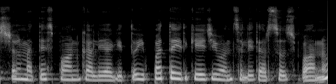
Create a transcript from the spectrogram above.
ಅಷ್ಟರಲ್ಲಿ ಮತ್ತೆ ಸ್ಪಾನ್ ಖಾಲಿಯಾಗಿತ್ತು ಇಪ್ಪತ್ತೈದು ಕೆ ಜಿ ಒಂದ್ಸಲಿ ತರಿಸೋ ಸ್ಪಾನು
